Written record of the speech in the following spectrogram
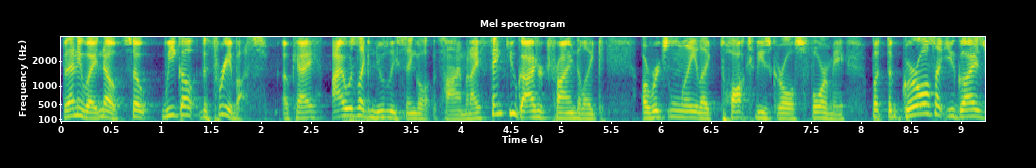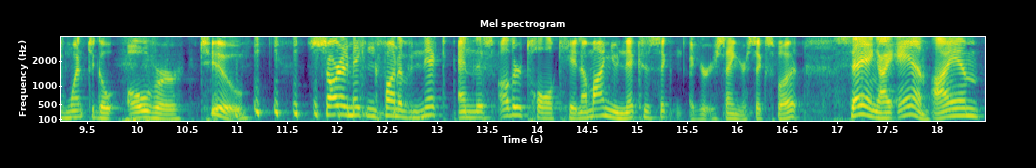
But anyway, no. So we go the three of us. Okay, I was like newly single at the time, and I think you guys are trying to like originally like talk to these girls for me. But the girls that you guys went to go over to started making fun of Nick and this other tall kid. Now, mind you, Nick is six. You're saying you're six foot. saying I am. I am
